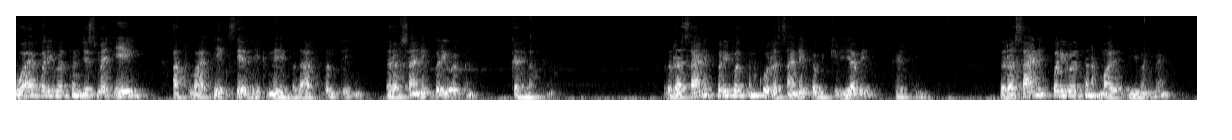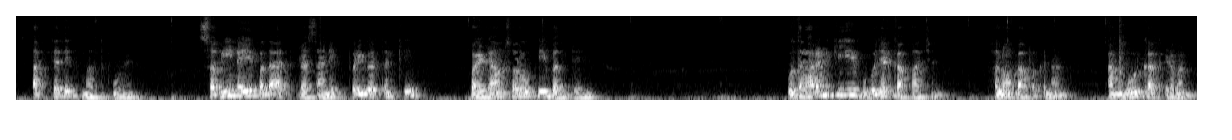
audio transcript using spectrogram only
वह परिवर्तन, जिसमें एक अथवा एक से अधिक नए पदार्थ बनते हैं, रासायनिक परिवर्तन कहलाते हैं। रासायनिक परिवर्तन को रासायनिक अभिक्रिया भी कहते हैं। रासायनिक परिवर्तन हमारे जीवन में अत्यधिक महत्वपूर्ण है। सभी नए पदार्थ रासायनिक परिवर्तन के परिणाम स्वरूप ही बनते हैं। उदाहरण के लिए भोजन का पाचन, फलों का पकना, अंगूर का किड़वन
